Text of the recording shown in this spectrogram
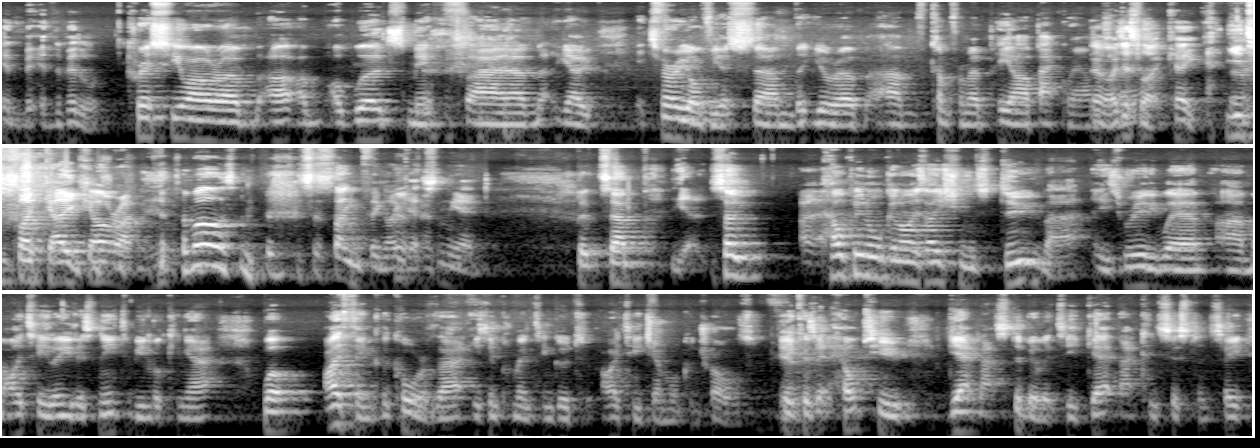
in, in the middle. Chris, you are a, a, a wordsmith. Um, you know, it's very obvious um, that you're a, um, come from a PR background. No, I just like cake. you just like cake, all right. well, it's the same thing, I guess, in the end. But um, yeah, so helping organisations do that is really where um, IT leaders need to be looking at. Well, I think the core of that is implementing good IT general controls yeah. because it helps you get that stability, get that consistency,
